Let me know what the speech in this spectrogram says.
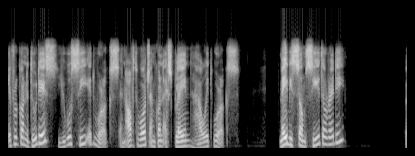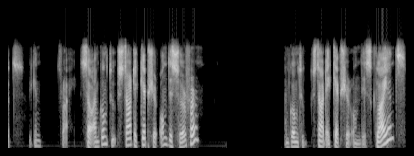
if we're going to do this, you will see it works. And afterwards, I'm going to explain how it works. Maybe some see it already, but we can try. So I'm going to start a capture on this server. I'm going to start a capture on this client.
